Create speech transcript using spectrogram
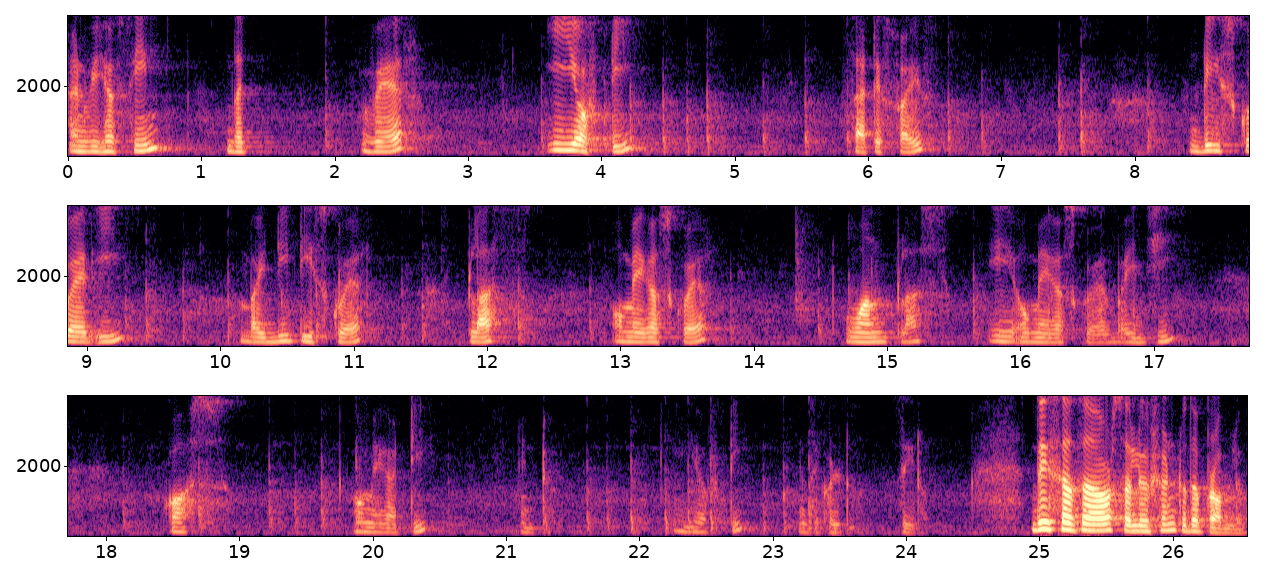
And we have seen that where E of t satisfies d square E by dt square plus omega square 1 plus a omega square by g cos omega t into E of t is equal to 0. This is our solution to the problem.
